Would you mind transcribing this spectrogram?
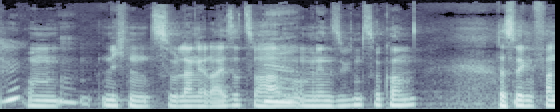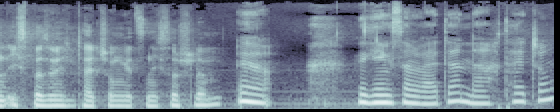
Mhm. um nicht eine zu lange Reise zu haben, Ja. um in den Süden zu kommen. Deswegen fand ich es persönlich in Taichung jetzt nicht so schlimm. Ja. Wie ging es dann weiter nach Taichung?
